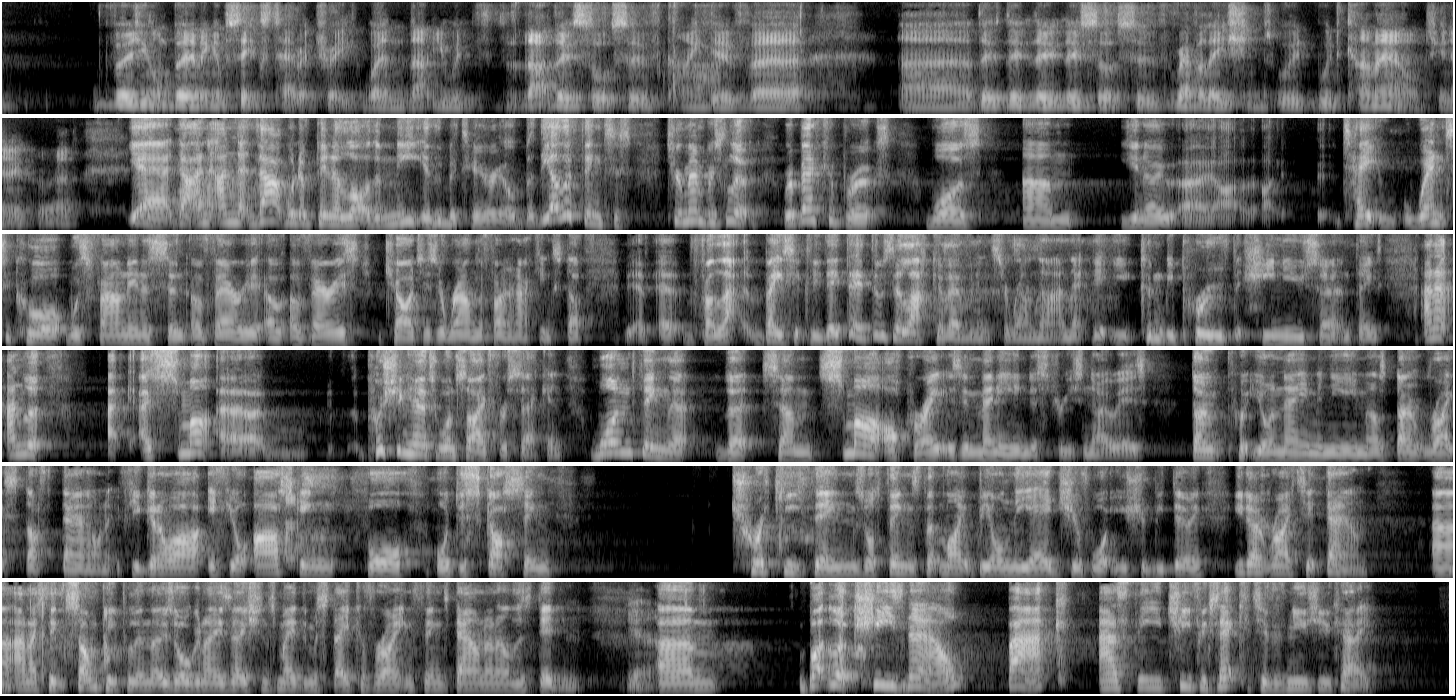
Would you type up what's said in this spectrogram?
verging on Birmingham Six territory when that you would that those sorts of kind of. Uh, uh, those, those, those, sorts of revelations would, would come out, you know. Uh, yeah, that, and, and that would have been a lot of the meat of the material. But the other thing to, to remember is look, Rebekah Brooks was, um, you know, uh, take went to court, was found innocent of various of, of various charges around the phone hacking stuff. Uh, uh, for la- basically, they, they, there was a lack of evidence around that, and it, it, couldn't be proved that she knew certain things. And and look, a, a smart. Uh, pushing her to one side for a second. One thing that that um, smart operators in many industries know is don't put your name in the emails. Don't write stuff down. If you're going to, if you're asking for or discussing tricky things or things that might be on the edge of what you should be doing, you don't write it down. Uh, and I think some people in those organizations made the mistake of writing things down and others didn't. Yeah. Um, but look, she's now back as the chief executive of News UK.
